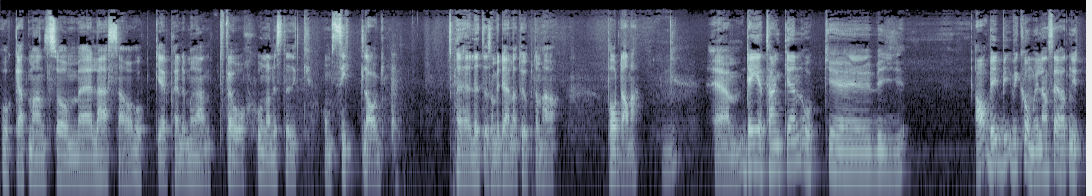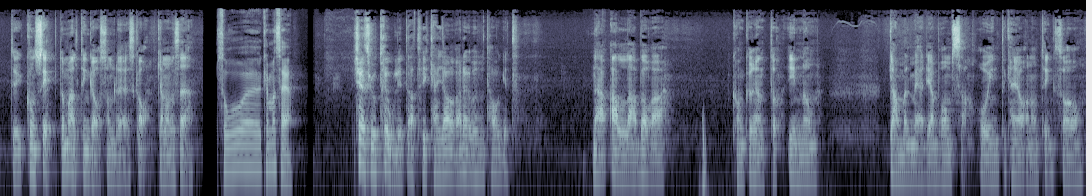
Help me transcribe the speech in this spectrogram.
Och att man som eh, läsare och eh, prenumerant får journalistik om sitt lag. Lite som vi delat upp de här poddarna. Mm. Ehm, det är tanken och eh, vi, ja, vi, vi kommer att lansera ett nytt eh, koncept om allting går som det ska, kan man väl säga. Så eh, kan man säga. Det känns ju otroligt att vi kan göra det överhuvudtaget. När alla våra konkurrenter inom gammelmedia bromsar och inte kan göra någonting så,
